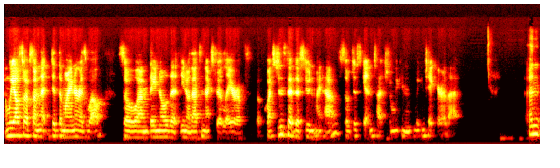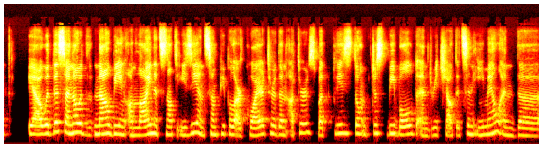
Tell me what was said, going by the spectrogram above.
And we also have some that did the minor as well. So um, they know that, you know, that's an extra layer of, of questions that the student might have. So just get in touch and we can, we can take care of that. And yeah, with this, I know now being online, it's not easy and some people are quieter than others, but please don't just be bold and reach out. It's an email and uh,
